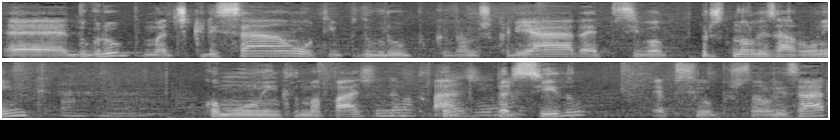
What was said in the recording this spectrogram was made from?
eh, do grupo, uma descrição, o tipo de grupo que vamos criar, é possível personalizar o link, como um link de uma página, Uma portanto, página. parecido, é possível personalizar.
